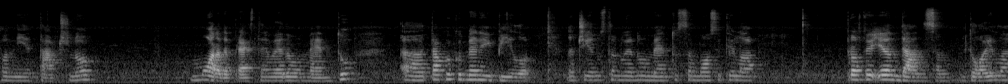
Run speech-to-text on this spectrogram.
to nije tačno. Mora da prestane u jednom momentu. Tako je kod mene i bilo. Znači, jednostavno u jednom momentu sam osetila prosto jedan dan sam dojila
